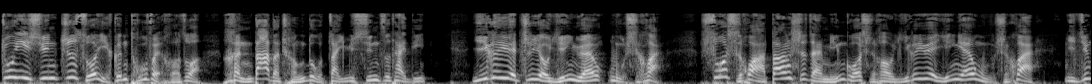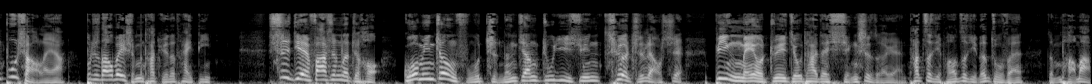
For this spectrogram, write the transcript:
朱义勋之所以跟土匪合作，很大的程度在于薪资太低，一个月只有银元五十块。说实话，当时在民国时候，一个月银元五十块已经不少了呀。不知道为什么他觉得太低。事件发生了之后，国民政府只能将朱义勋撤职了事，并没有追究他的刑事责任。他自己刨自己的祖坟，怎么刨嘛？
